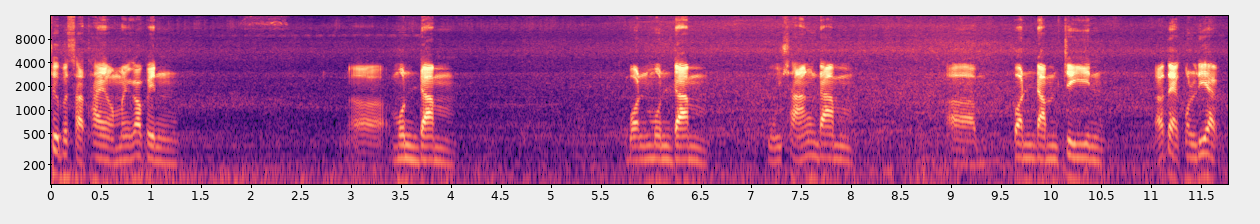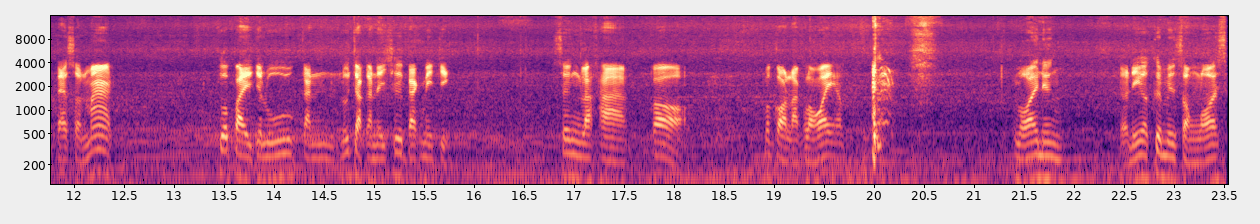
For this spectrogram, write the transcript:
ชื่อภาษาไทยของมันก็เป็นมนดำบอลมนดำหูช้างดำออบอลดำจีน แล้วแต่คนเรียกแต่ส่วนมากทั่วไปจะรู้กันรู้จักกันในชื่อแบ็กเมจิกซึ่งราคาก็เมื่อก่อนหลักร้อยครับร้อยหนึ่งเดี๋ยวนี้ก็ขึ้นเป็น200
